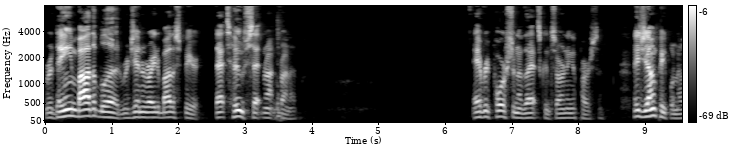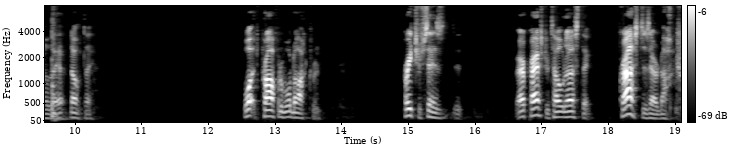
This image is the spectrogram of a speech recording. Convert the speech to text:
redeemed by the blood, regenerated by the Spirit. That's who's sitting right in front of him. Every portion of that's concerning a person. These young people know that, don't they? What's profitable doctrine? Preacher says, our pastor told us that Christ is our doctrine.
